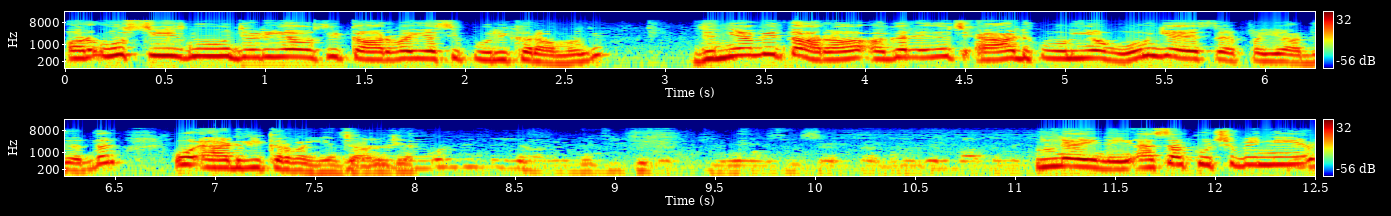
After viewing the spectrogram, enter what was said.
ਔਰ ਉਸ ਚੀਜ਼ ਨੂੰ ਜਿਹੜੀ ਹੈ ਉਸਦੀ ਕਾਰਵਾਈ ਅਸੀਂ ਪੂਰੀ ਕਰਾਵਾਂਗੇ। ਜਿੰਨੀਆਂ ਵੀ ਧਾਰਾ ਅਗਰ ਇਹਦੇ ਚ ਐਡ ਹੋਣੀਆਂ ਹੋਣਗੀਆਂ ਇਸ ਐਫ ਆਈ ਆਰ ਦੇ ਅੰਦਰ ਉਹ ਐਡ ਵੀ ਕਰਵਾਈਆਂ ਜਾਣਗੀਆਂ। ਨਹੀਂ ਨਹੀਂ ਐਸਾ ਕੁਝ ਵੀ ਨਹੀਂ ਹੈ।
